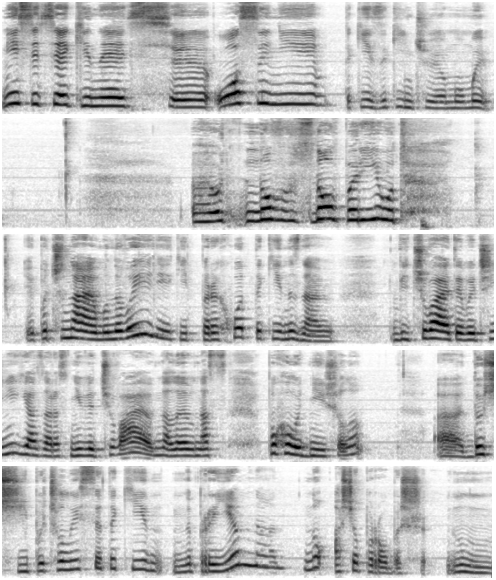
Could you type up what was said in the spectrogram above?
місяця, кінець е, осені. Такий закінчуємо ми. Е, Нов, знов період. І починаємо новий який переход такий, не знаю. Відчуваєте ви чи ні? Я зараз не відчуваю, але у нас похолоднішало. Е, Дощі почалися такі неприємно. Ну, а що поробиш? Ну,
